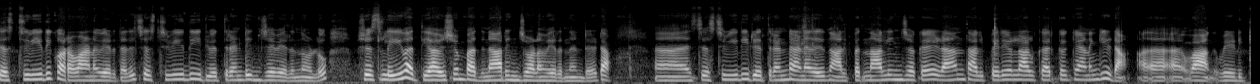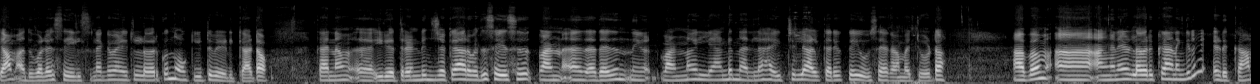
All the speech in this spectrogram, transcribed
ചെസ്റ്റ് വീതി കുറവാണ് വരുന്നത്. ചെസ്റ്റ് വീതി ഇരുപത്തിരണ്ട് ഇഞ്ചേ വരുന്നുള്ളൂ. പക്ഷേ സ്ലീവ് അത്യാവശ്യം പതിനാറ് ഇഞ്ചോളം വരുന്നുണ്ട് കേട്ടോ. ചെസ്റ്റ് വീതി ഇരുപത്തിരണ്ടാണ്. അതായത് നാൽപ്പത്തിനാല് ഇഞ്ചൊക്കെ ഇടാൻ താല്പര്യമുള്ള ആൾക്കാർക്കൊക്കെ ആണെങ്കിൽ ഇടാം. മേടിക്കാം. അതുപോലെ സെയിൽസിനൊക്കെ വേണ്ടിയിട്ടുള്ളവർക്കും നോക്കിയിട്ട് മേടിക്കാം കേട്ടോ. കാരണം ഇരുപത്തിരണ്ട് ഇഞ്ചൊക്കെ അറുപത് സൈസ് വൺ അതായത് വണ്ണം ഇല്ലാണ്ട് നല്ല ഹൈറ്റുള്ള ആൾക്കാരൊക്കെ യൂസ് ചെയ്യാൻ പറ്റും കേട്ടോ അപ്പം അങ്ങനെയുള്ളവർക്കാണെങ്കിൽ എടുക്കാം.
